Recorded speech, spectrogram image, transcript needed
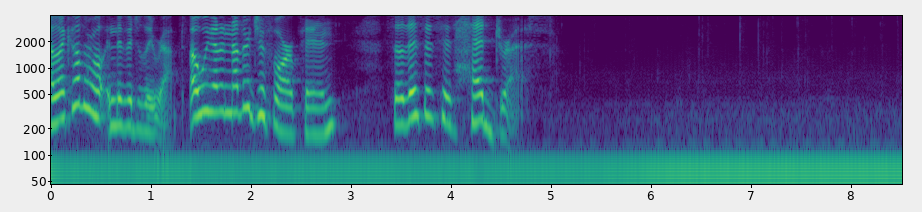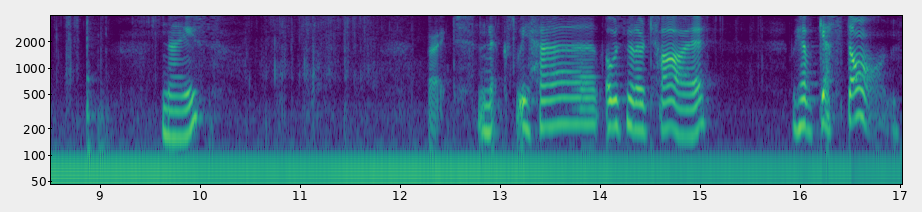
I like how they're all individually wrapped. Oh, we got another Jafar pin. So this is his headdress. Nice. All right, next we have, oh, it's another tie. We have Gaston.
